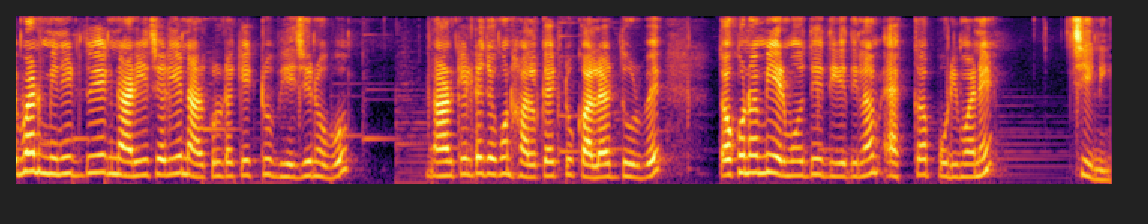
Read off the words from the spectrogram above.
এবার মিনিট দুয়েক নাড়িয়ে চাড়িয়ে নারকেলটাকে একটু ভেজে নেব। নারকেলটা যখন হালকা একটু কালার ধরবে, তখন আমি এর মধ্যে দিয়ে দিলাম এক কাপ পরিমাণে চিনি।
